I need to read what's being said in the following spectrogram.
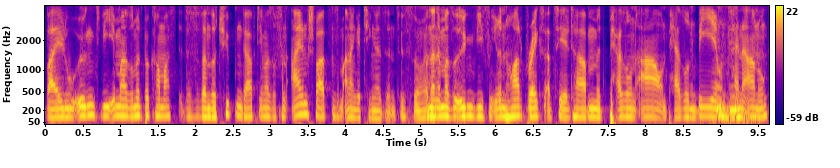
Weil du irgendwie immer so mitbekommen hast, dass es dann so Typen gab, die immer so von einem Schwarzen zum anderen getingelt sind. Ist so, Und ja. dann immer so irgendwie von ihren Heartbreaks erzählt haben mit Person A und Person B und Mhm. keine Ahnung.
